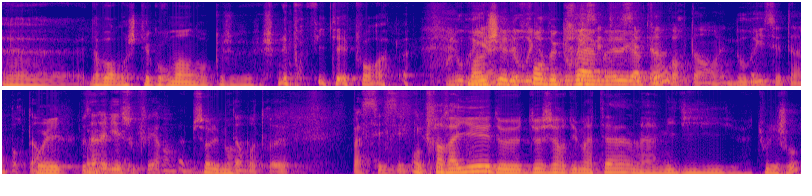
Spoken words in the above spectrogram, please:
Euh, d'abord, moi j'étais gourmand, donc je, j'en ai profité pour euh, manger les fonds de crème et les gâteaux. C'était important, nourri c'était important. Vous en aviez souffert Absolument. dans votre passé On travaillait de 2h du matin à midi euh, tous les jours.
